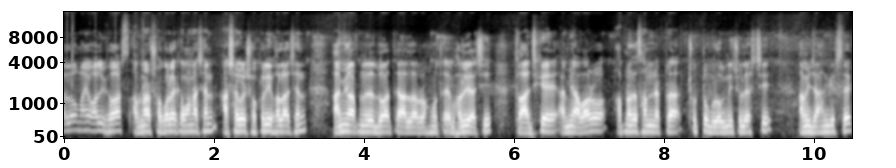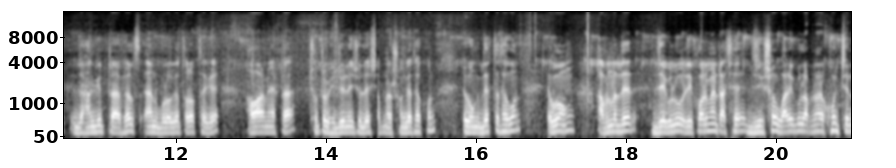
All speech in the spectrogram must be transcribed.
হ্যালো মাই অল ভিওয়ার্স আপনারা সকলে কেমন আছেন? আশা করি সকলেই ভালো আছেন। আমিও আপনাদের দোয়াতে আল্লাহর রহমতে ভালোই আছি। তো আজকে আমি আবারও আপনাদের সামনে একটা ছোট্ট ব্লগ নিয়ে চলে এসেছি। আমি জাহাঙ্গীর শেখ, জাহাঙ্গীর ট্রাভেলস অ্যান্ড ব্লগের তরফ থেকে আবার আমি একটা ছোট্ট ভিডিও নিয়ে চলে এসে আপনার সঙ্গে থাকুন এবং দেখতে থাকুন। এবং আপনাদের যেগুলো রিকোয়ারমেন্ট আছে, যেসব গাড়িগুলো আপনারা খুঁজছেন,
